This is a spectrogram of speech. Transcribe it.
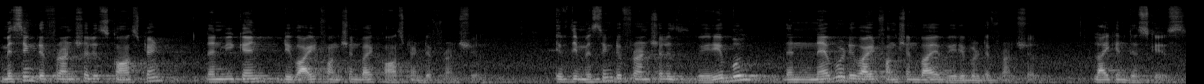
missing differential is constant then we can divide function by constant differential. If the missing differential is variable then never divide function by variable differential like in this case.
